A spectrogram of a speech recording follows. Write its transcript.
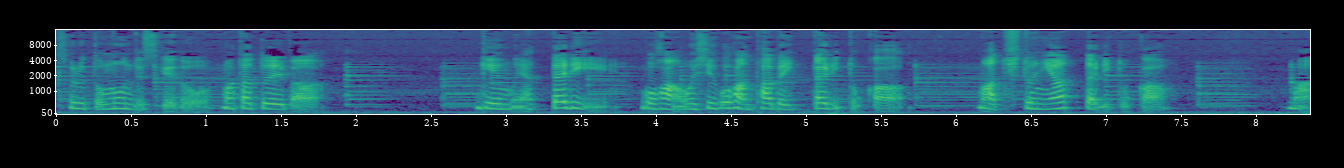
すると思うんですけど、まあ、例えばゲームやったりご飯美味しいご飯食べ行ったりとか、まあ、人に会ったりとか、まあ、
